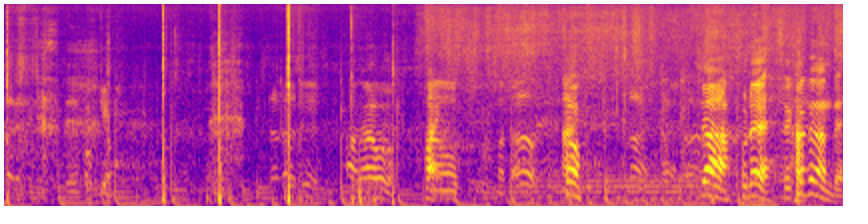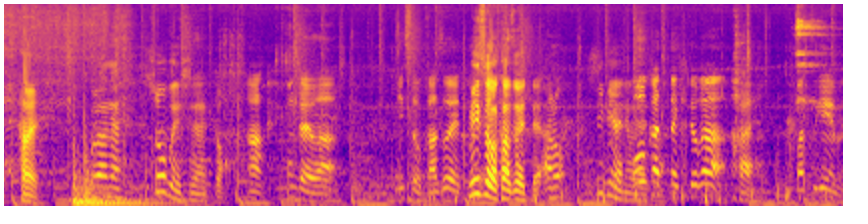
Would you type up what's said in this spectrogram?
で中でオッケー。下がるあなるほど。3往復またそう。じゃあこれせっかくなんではい。これはね勝負にしないと。あ今回はミスを数えて。ミスを数えて。あのシビアに多かった人がはい。罰ゲーム。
